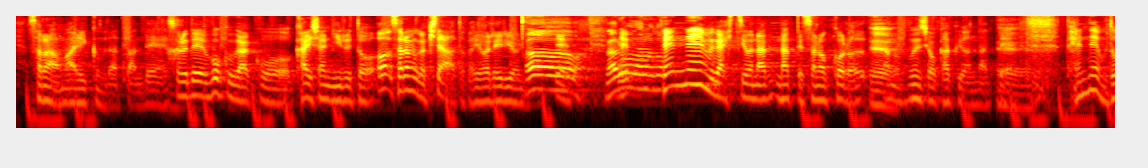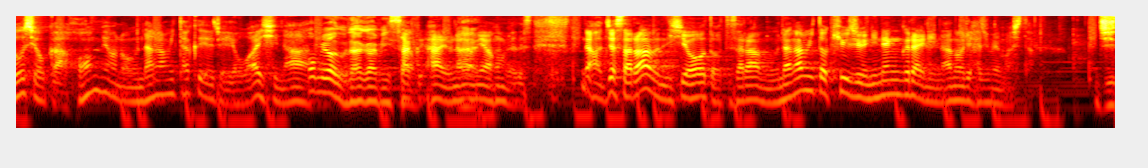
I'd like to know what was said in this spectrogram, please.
「サラームアリクム」だったんでそれで僕がこう会社にいると「あサラムが来た!」とか言われるようになってペンネームが必要になってその頃、ええ。あの文章を書くようになって、え。ペンネームどうしようか本名のうながみ拓也じゃ弱いしな本名はうながみさんはい、うながみは本名です。あじゃあサラームにしようと思ってサラームうながみと92年ぐらいに名乗り始めました。字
